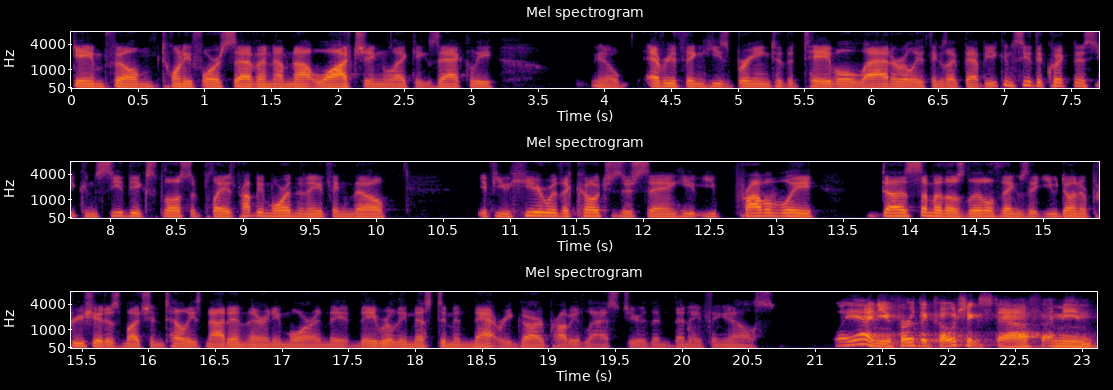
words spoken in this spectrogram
game film 24 7. I'm not watching like exactly, you know, everything he's bringing to the table laterally, things like that. But you can see the quickness, you can see the explosive plays. Probably more than anything, though, if you hear what the coaches are saying, he, he probably does some of those little things that you don't appreciate as much until he's not in there anymore. And they, they really missed him in that regard, probably last year than, than anything else. Well, yeah, and you've heard the coaching staff. I mean,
